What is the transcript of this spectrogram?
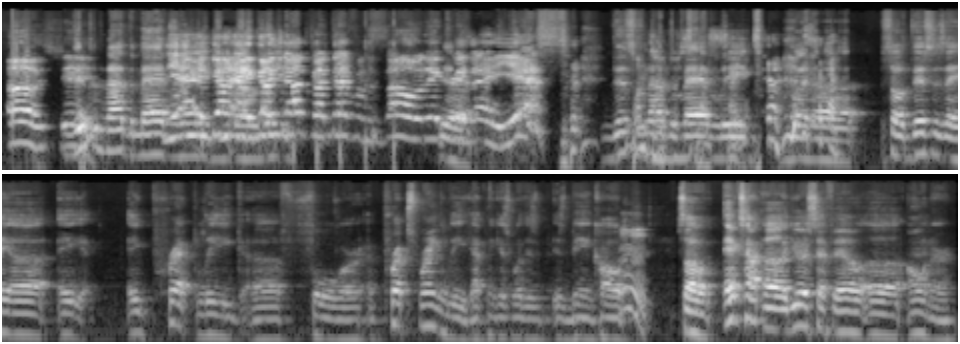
Oh shit, this is not the Madden. Yeah, hey, League, go, you hey, know, go. You know, I felt that from the soul, nigga. Yeah. Chris. Hey, yes. This is not the saying. League, but uh, so this is a uh, a a prep league uh, for a prep spring league. I think is what is, is being called. Mm. So ex uh, USFL uh, owner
